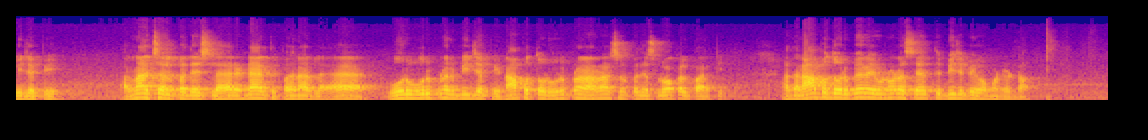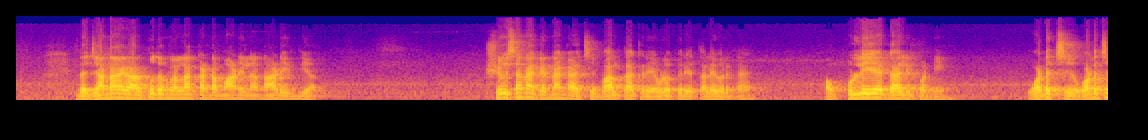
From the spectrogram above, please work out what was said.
பிஜேபி அருணாச்சல் பிரதேஷில் ரெண்டாயிரத்தி பதினாறில் ஒரு உறுப்பினர் பிஜேபி நாற்பத்தோரு உறுப்பினர் அருணாச்சல் பிரதேஷ் லோக்கல் பார்ட்டி அந்த நாற்பத்தோரு பேரை இவனோட சேர்த்து பிஜேபி கவர்மெண்ட்டான் இந்த ஜனநாயக அற்புதங்களெல்லாம் கண்ட மாநிலம் நாடு இந்தியா. சிவசேனாக்கு என்னங்க ஆச்சு? பால் தாக்கரே எவ்வளோ பெரிய தலைவருங்க? அவன் பிள்ளையே காலி பண்ணி உடச்சி உடச்ச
